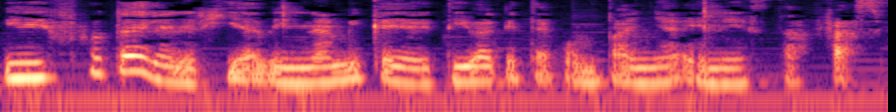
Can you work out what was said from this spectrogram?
y disfruta de la energía dinámica y activa que te acompaña en esta fase.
